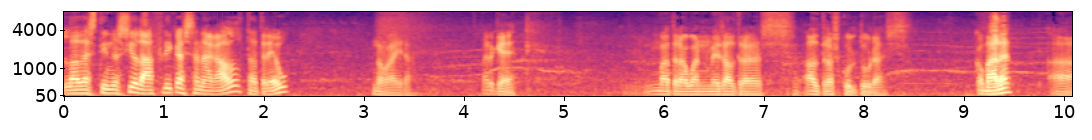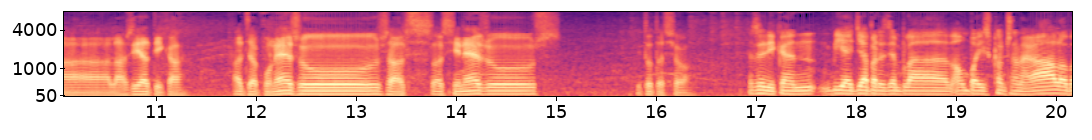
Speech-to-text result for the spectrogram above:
la destinació d'Àfrica, Senegal, t'atreu? No gaire. Per què? M'atrauen més altres, altres cultures. Com ara? Uh, L'asiàtica. Els japonesos, els, els xinesos i tot això. És a dir, que viatjar, per exemple, a un país com Senegal o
